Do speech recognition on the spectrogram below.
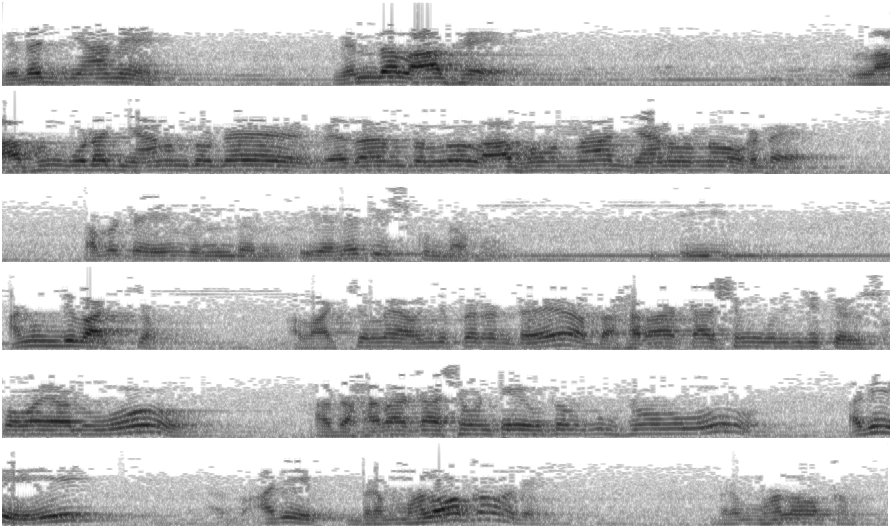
విద జ్ఞానే వింద లాభే. లాభం కూడా జ్ఞానంతో వేదాంతంలో లాభం ఉన్నా జ్ఞానం ఉన్నా ఒకటే. కాబట్టి విందంతి అనే తీసుకుందాము. ఇది అని ఉంది వాక్యం. ఆ వాక్యంలో ఏమని చెప్పారంటే ఆ దహరాకాశం గురించి తెలుసుకోవాయా నువ్వు? ఆ దహరాకాశం అంటే ఏమిటనుకుంటున్నావు నువ్వు? అది అది బ్రహ్మలోకం అది. బ్రహ్మలోకం.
